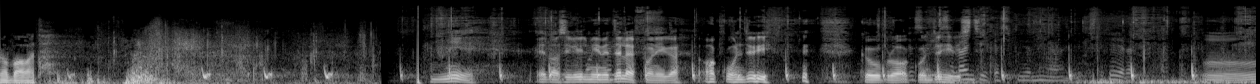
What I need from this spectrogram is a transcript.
rabavad. nii, edasi filmime telefoniga, aku on tühi. GoPro aku on tühi vist. mm..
